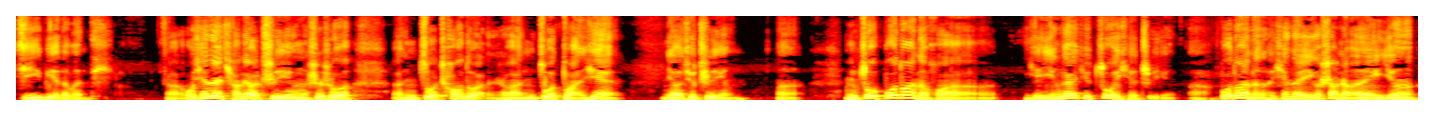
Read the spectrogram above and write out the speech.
级别的问题啊。我现在强调止盈是说，啊，你做超短是吧？你做短线你要去止盈啊。你做波段的话，也应该去做一些止盈啊。波段呢，它现在一个上涨 N 已经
